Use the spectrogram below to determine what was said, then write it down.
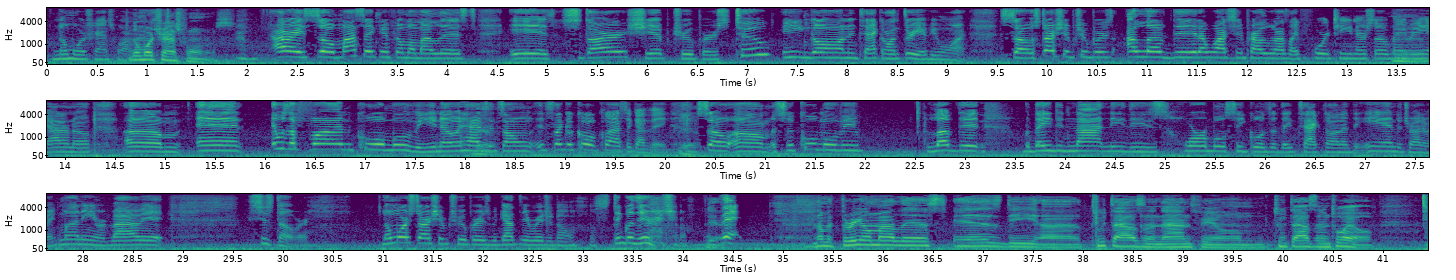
No more Transformers. No more Transformers. All right, so my second film on my list is Starship Troopers 2. And you can go on and tack on 3 if you want. So, Starship Troopers, I loved it. I watched it probably when I was like 14 or so, maybe. I don't know. Um, and it was a fun, cool movie. You know, it has Yeah. its own, it's like a cult classic, I think. Yeah. So, um, it's a cool movie. Loved it. But they did not need these horrible sequels that they tacked on at the end to try to make money and revive it. It's just over. No more Starship Troopers. We got the original. We'll stick with the original. That's Yeah. it. Number three on my list is the uh, 2009 film 2012.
